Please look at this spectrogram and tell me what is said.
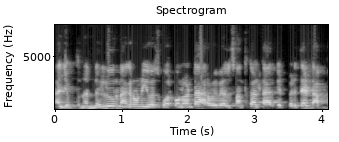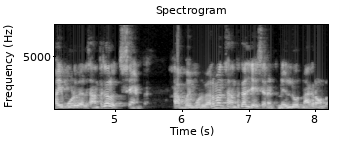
అని చెప్తున్నారు. నెల్లూరు నగరం నియోజకవర్గంలో అంటే అరవై వేల సంతకాలు టార్గెట్ పెడితే డెబ్బై మూడు వేల సంతకాలు వచ్చేసాయంట. డెబ్బై మూడు వేల మంది సంతకాలు చేశారంట నెల్లూరు నగరంలో.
